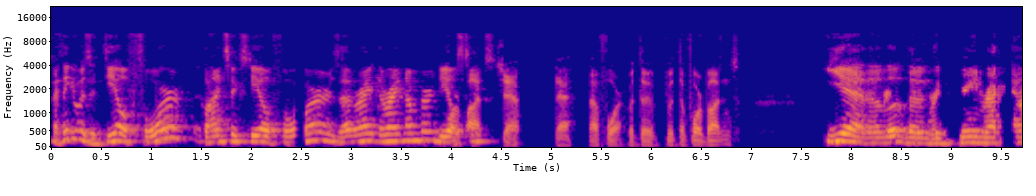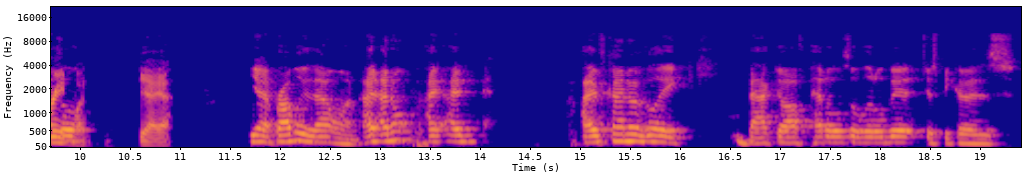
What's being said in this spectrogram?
I think it was a DL4, Line Six DL4. Is that right? The right number? DL6. Buttons, yeah, yeah, no, four with the with the four buttons. Yeah, the the, the, the green rectangle. Green one. Yeah, yeah. Yeah, probably that one. I, I don't. I, I I've kind of like backed off pedals a little bit just because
